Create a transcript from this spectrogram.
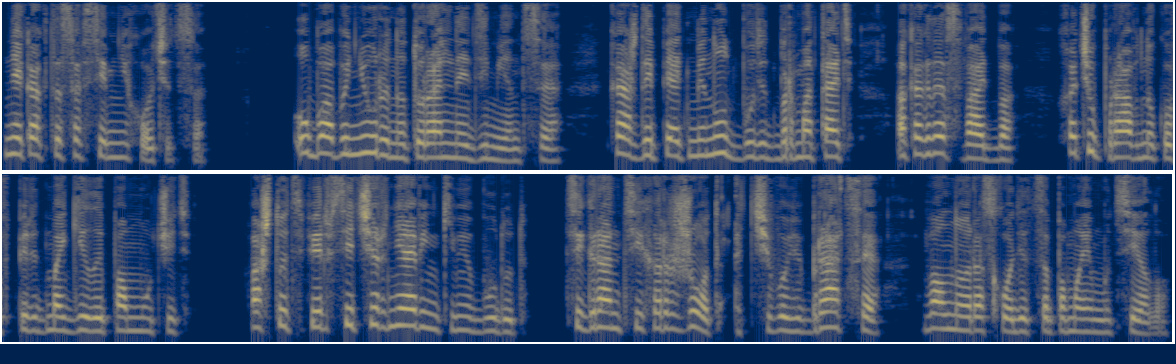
мне как-то совсем не хочется. У бабы Нюры натуральная деменция. Каждые пять минут будет бормотать «А когда свадьба? Хочу правнуков перед могилой помучить. А что, теперь все чернявенькими будут?» Тигран тихо ржет, отчего вибрация волной расходится по моему телу.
